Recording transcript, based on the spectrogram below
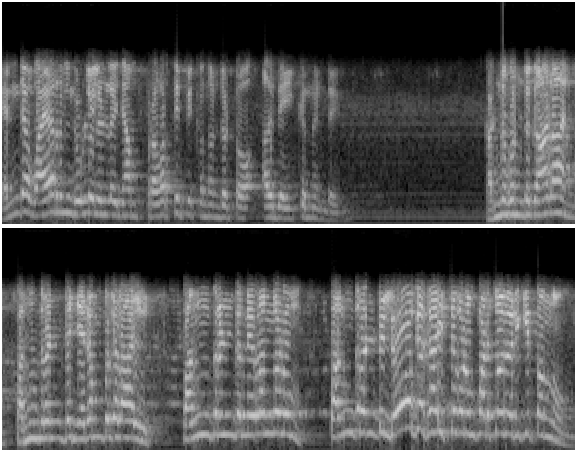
എന്റെ വയറിന്റെ ഉള്ളിലുള്ള ഞാൻ പ്രവർത്തിപ്പിക്കുന്നുണ്ട് കേട്ടോ അത് ദഹിക്കുന്നുണ്ട്. കണ്ണുകൊണ്ട് കാണാൻ പന്ത്രണ്ട് ഞരമ്പുകളാൽ പന്ത്രണ്ട് നിറങ്ങളും പന്ത്രണ്ട് ലോക കാഴ്ചകളും പഠിച്ചവൻ ഒരുക്കി തന്നു.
